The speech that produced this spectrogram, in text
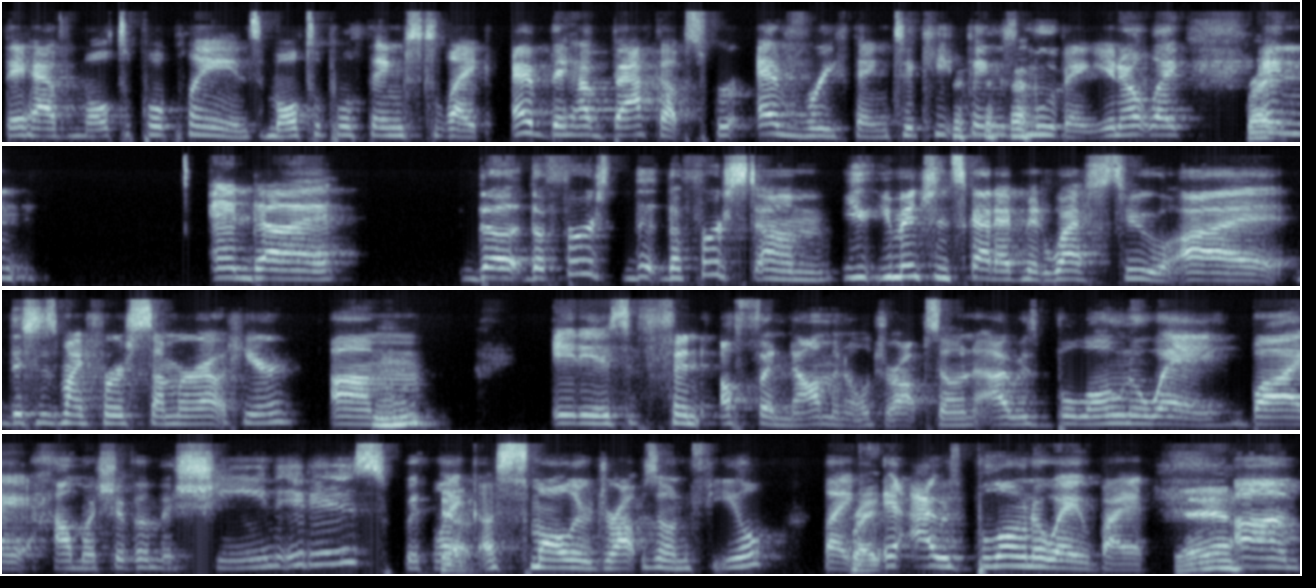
They have multiple planes, multiple things to like ev- they have backups for everything to keep things moving, you know, like Right. and and uh the the first the, the first um you, you mentioned skydive midwest too uh this is my first summer out here um Mhm. It is phen- a phenomenal drop zone i was blown away by how much of a machine it is with like a smaller drop zone feel like Right. it- i was blown away by it yeah. um,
